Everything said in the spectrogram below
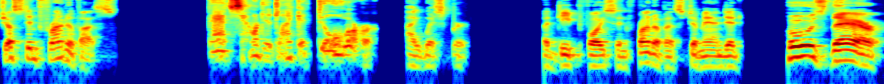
just in front of us. That sounded like a door, I whispered. A deep voice in front of us demanded, Who's there?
